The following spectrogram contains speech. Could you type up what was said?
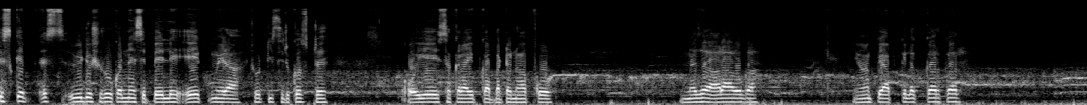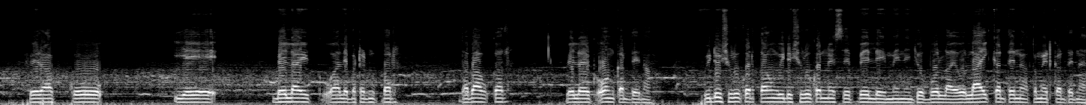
इसके, इस वीडियो शुरू करने से पहले एक मेरा छोटी सी रिक्वेस्ट है, और ये सब्सक्राइब का बटन आपको नज़र आ रहा होगा। यहाँ पे आप क्लिक कर कर, फिर आपको ये बेल आइक वाले बटन पर दबाव कर बेल आइक ऑन कर देना। वीडियो शुरू करता हूँ। वीडियो शुरू करने से पहले मैंने जो बोला है वो लाइक कर देना कमेंट कर देना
